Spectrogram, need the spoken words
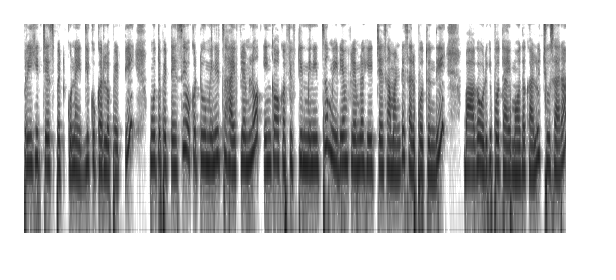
ప్రీ హీట్ చేసి పెట్టుకున్న ఇడ్లీ కుక్కర్లో పెట్టి మూత పెట్టేసి ఒక టూ మినిట్స్ హై ఫ్లేమ్లో ఇంకా ఒక ఫిఫ్టీన్ మినిట్స్ మీడియం ఫ్లేమ్లో హీట్ చేసామంటే సరిపోతుంది. బాగా ఉడికిపోతాయి మోదకాలు. చూసారా?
